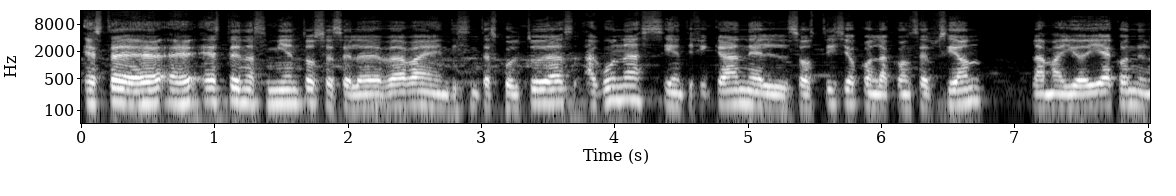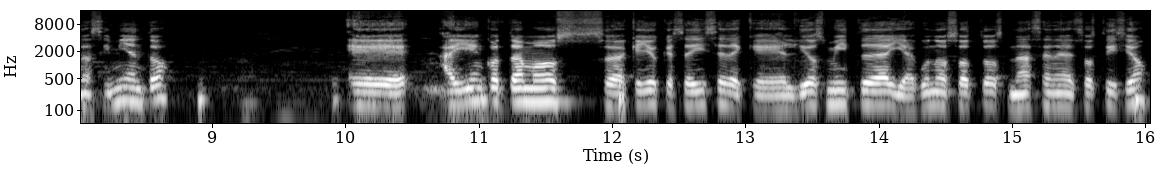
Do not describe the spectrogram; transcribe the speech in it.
Este, eh, este nacimiento se celebraba en distintas culturas. Algunas identificaban el solsticio con la concepción, la mayoría con el nacimiento, eh, ahí encontramos aquello que se dice de que el dios Mitra y algunos otros nacen en el solsticio.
